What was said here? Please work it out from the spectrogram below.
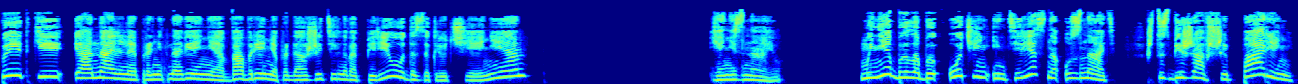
пытки и анальное проникновение во время продолжительного периода заключения. Я не знаю. Мне было бы очень интересно узнать, что сбежавший парень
